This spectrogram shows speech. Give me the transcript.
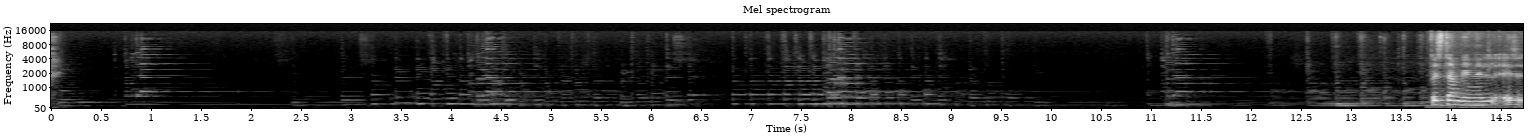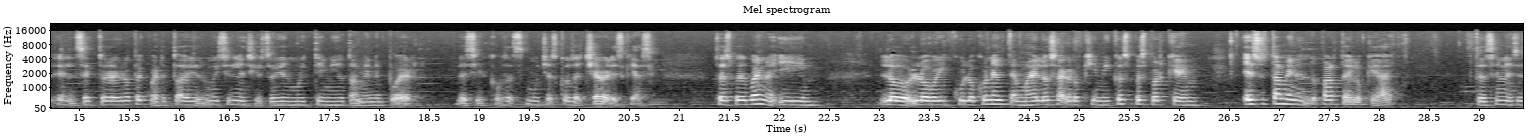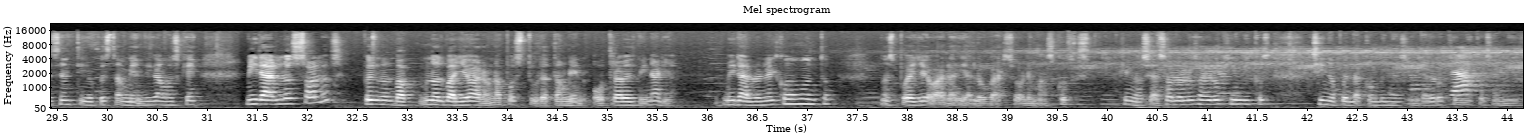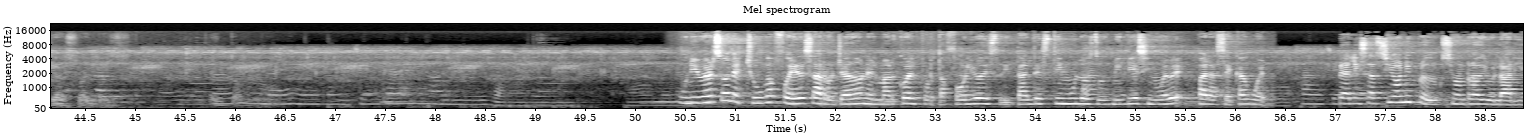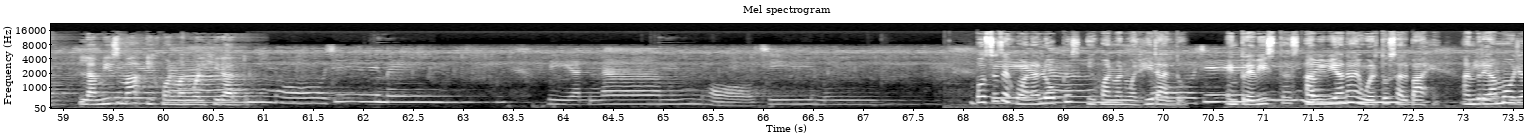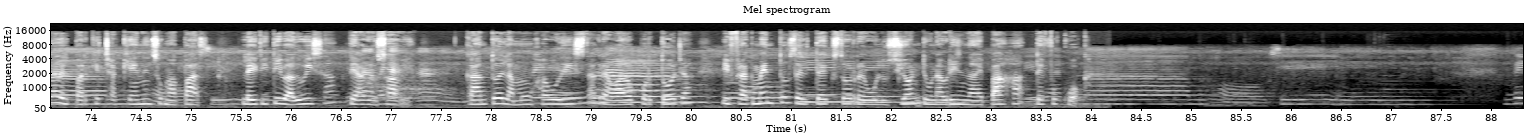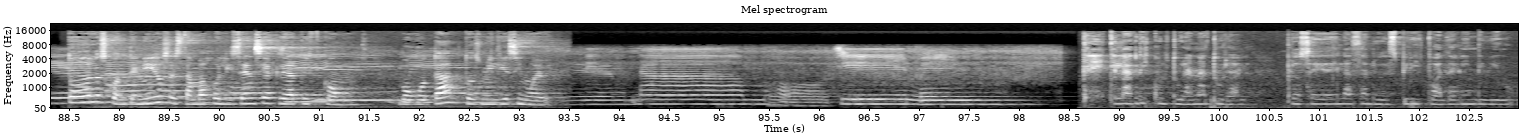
Pues también el, el, sector agropecuario todavía es muy silencioso y es muy tímido también en poder decir cosas, muchas cosas chéveres que hace. Entonces, pues bueno, y lo, lo vinculo con el tema de los agroquímicos, pues porque eso también es parte de lo que hay. Entonces, en ese sentido, pues también digamos que mirarlos solos, pues nos va, nos va a llevar a una postura también otra vez binaria. Mirarlo en el conjunto nos puede llevar a dialogar sobre más cosas, que no sea solo los agroquímicos, sino pues la combinación de agroquímicos, semillas, suelos, Universo Lechuga fue desarrollado en el marco del Portafolio Distrital de Estímulos 2019 para Seca Web. Realización y producción radiolaria, la misma y Juan Manuel Giraldo. Voces de Juana López y Juan Manuel Giraldo. Entrevistas a Viviana de Huerto Salvaje, Andrea Moya del Parque Chaquén en Sumapaz, Lady Tibaduiza de Agrosavia canto de la monja budista grabado por Toya y fragmentos del texto Revolución de una brisna de paja de Fukuoka. Todos los contenidos están bajo licencia Creative Commons, Bogotá 2019. Cree que la agricultura natural procede de la salud espiritual del individuo.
